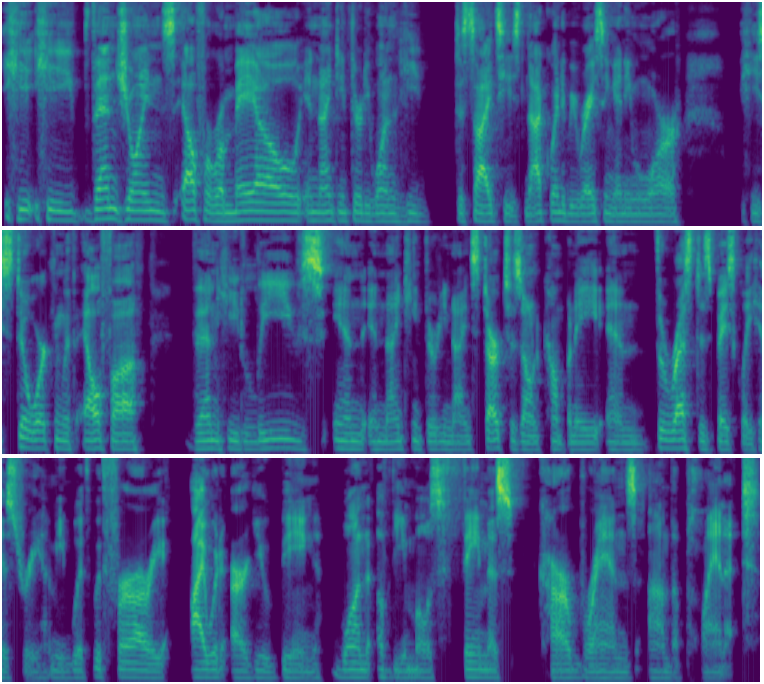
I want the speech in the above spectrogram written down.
he he then joins alfa romeo in 1931 he decides he's not going to be racing anymore. He's still working with alfa then he leaves in in 1939 starts his own company and the rest is basically history i mean with with ferrari I would argue being one of the most famous car brands on the planet.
